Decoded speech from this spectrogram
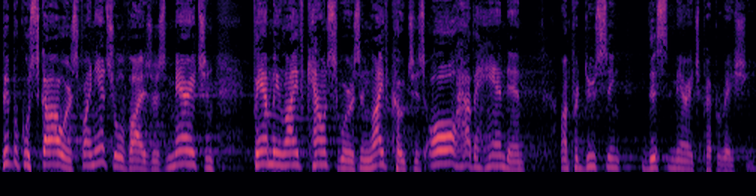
biblical scholars, financial advisors, marriage and family life counselors, and life coaches all have a hand in on producing this marriage preparation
